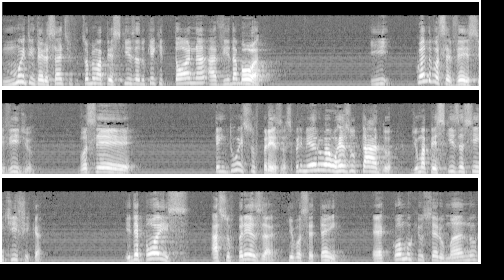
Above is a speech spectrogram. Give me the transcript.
Muito interessante sobre uma pesquisa do que, que torna a vida boa. E quando você vê esse vídeo, você tem duas surpresas. Primeiro é o resultado de uma pesquisa científica. E depois, a surpresa que você tem é como que o ser humano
